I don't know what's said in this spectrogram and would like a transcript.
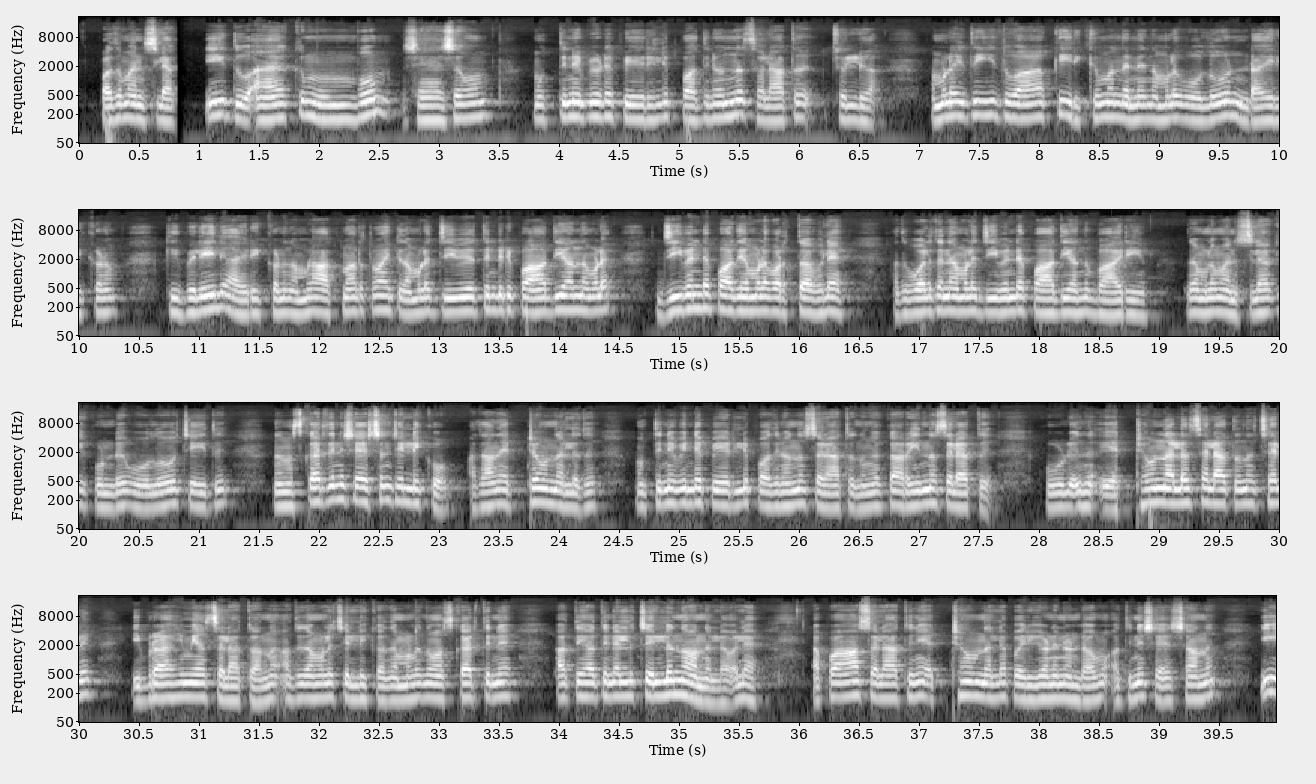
അപ്പം അത് മനസ്സിലാക്കുക ഈ ദുആക്ക് മുമ്പും ശേഷവും മുത്തുനബിയുടെ പേരിൽ പതിനൊന്ന് സ്വലാത്ത് ചൊല്ലുക. നമ്മൾ ഇത് ഈ ദുആക്ക് ഇരിക്കുമ്പം തന്നെ നമ്മൾ ഒതു ഉണ്ടായിരിക്കണം കിബലയിലായിരിക്കണം നമ്മൾ ആത്മാർത്ഥമായിട്ട് നമ്മളെ ജീവിതത്തിന്റെ ഒരു പാതിയാണ് നമ്മളെ ജീവന്റെ പാതി നമ്മളെ ഭർത്താവ് അല്ലേ? അതുപോലെ തന്നെ നമ്മളെ ജീവന്റെ പാതിയാണ് ഭാര്യയും. അത് നമ്മൾ മനസ്സിലാക്കിക്കൊണ്ട് ഓലോ ചെയ്ത് നമസ്കാരത്തിന് ശേഷം ചൊല്ലിക്കോ. അതാണ് ഏറ്റവും നല്ലത്. മുത്തുനബിന്റെ പേരിൽ പതിനൊന്ന് സ്ഥലത്ത് നിങ്ങൾക്ക് അറിയുന്ന സ്ഥലത്ത് കൂടി ഏറ്റവും നല്ല സ്ഥലത്ത് എന്ന് വെച്ചാൽ ഇബ്രാഹിമിയ സ്ഥലത്താണ് അത് നമ്മൾ ചൊല്ലിക്കുക. നമ്മൾ നമസ്കാരത്തിന് അദ്ദേഹത്തിന്റെ എല്ലാം ചെല്ലുന്നതാണല്ലോ അല്ലേ? അപ്പോൾ ആ സ്ഥലത്തിന് ഏറ്റവും നല്ല പരിഗണന ഉണ്ടാവും. അതിന് ശേഷമാണ് ഈ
